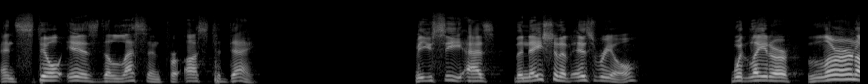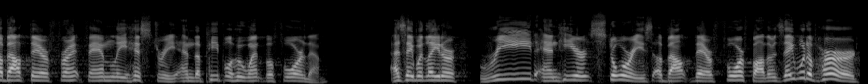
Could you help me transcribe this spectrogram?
and still is the lesson for us today. I mean, you see, as the nation of Israel would later learn about their family history and the people who went before them, as they would later read and hear stories about their forefathers, they would have heard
